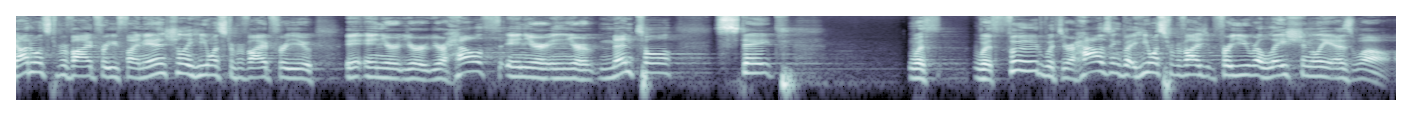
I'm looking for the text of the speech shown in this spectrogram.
God wants to provide for you financially, He wants to provide for you in, in your, your, your health, in your, in your mental state, with, with food, with your housing, but He wants to provide for you relationally as well.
